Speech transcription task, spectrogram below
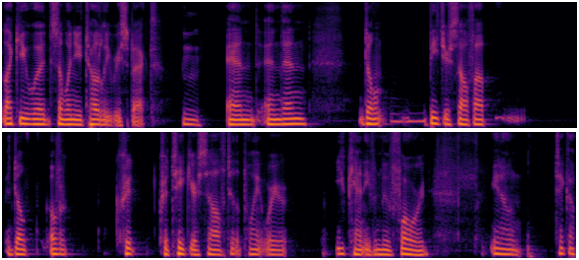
like you would someone you totally respect, Hmm. and and then don't beat yourself up. And don't over crit- critique yourself to the point where you're, you can't even move forward. You know, take up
